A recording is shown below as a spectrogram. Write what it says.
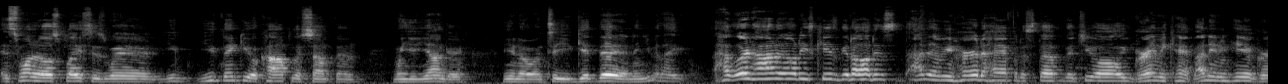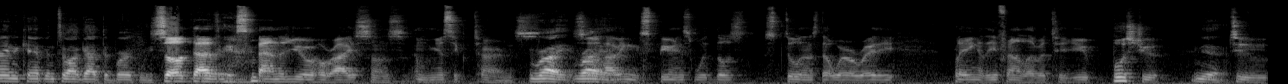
it's one of those places where you you think you accomplish something when you're younger, you know, until you get there, and then you be like, how, where, how did all these kids get all this? I didn't even heard of half of the stuff that you all Grammy Camp. I didn't even hear Grammy Camp until I got to Berklee. So that expanded your horizons in music terms. Right, so right. having experience with those students that were already playing at a different level to you pushed you Yeah. to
